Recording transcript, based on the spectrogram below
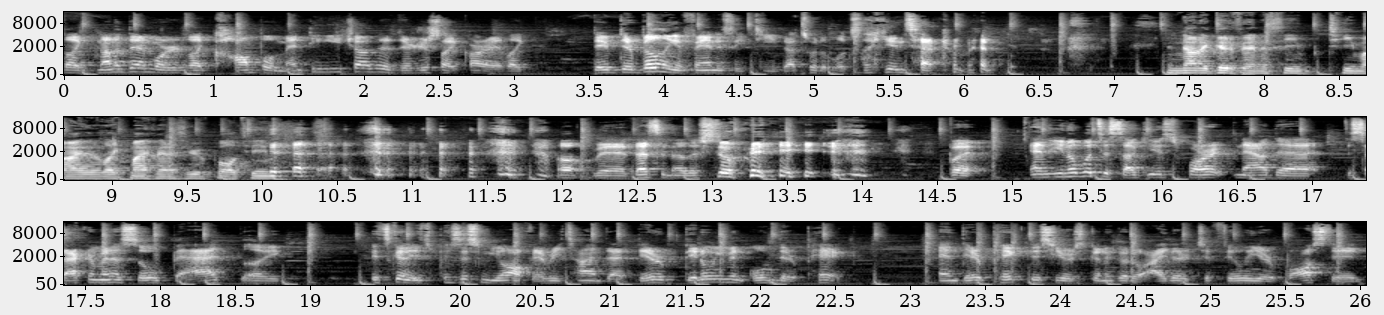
like none of them are like complimenting each other. They're just like, all right, like they, they're building a fantasy team. That's what it looks like in Sacramento. Not a good fantasy team either, like my fantasy football team. oh man, that's another story. but And you know what's the suckiest part? Now that the Sacramento is so bad, like it's gonna it pisses me off every time that they're they don't even own their pick, and their pick this year is gonna go to either to Philly or Boston.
